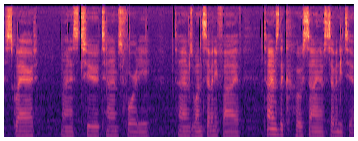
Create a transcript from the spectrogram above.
squared minus 2 times 40 times 175 times the cosine of 72.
